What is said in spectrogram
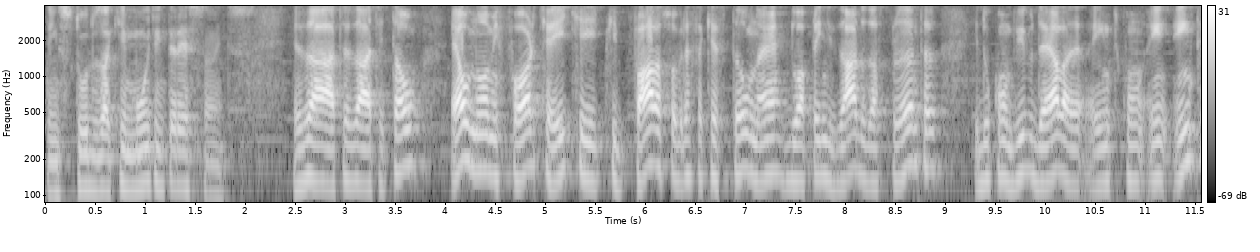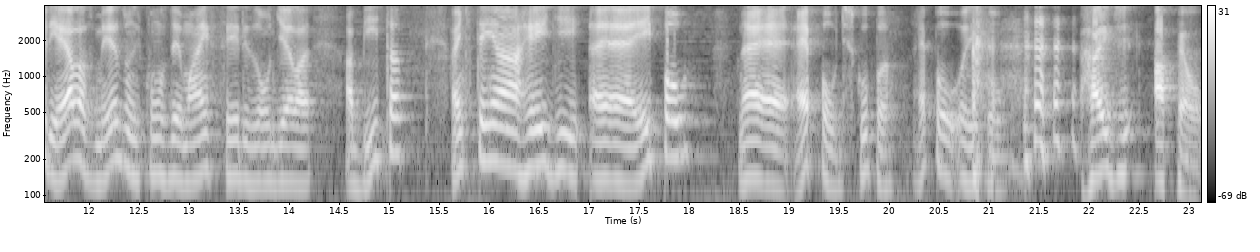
tem estudos aqui muito interessantes. Exato, exato. Então, é um nome forte aí que, que fala sobre essa questão né, do aprendizado das plantas e do convívio dela entre, com, entre elas mesmo e com os demais seres onde ela habita. A gente tem a rede é, Apple, né, é, Apple, desculpa, Apple ou Apple? Hyde Apple.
